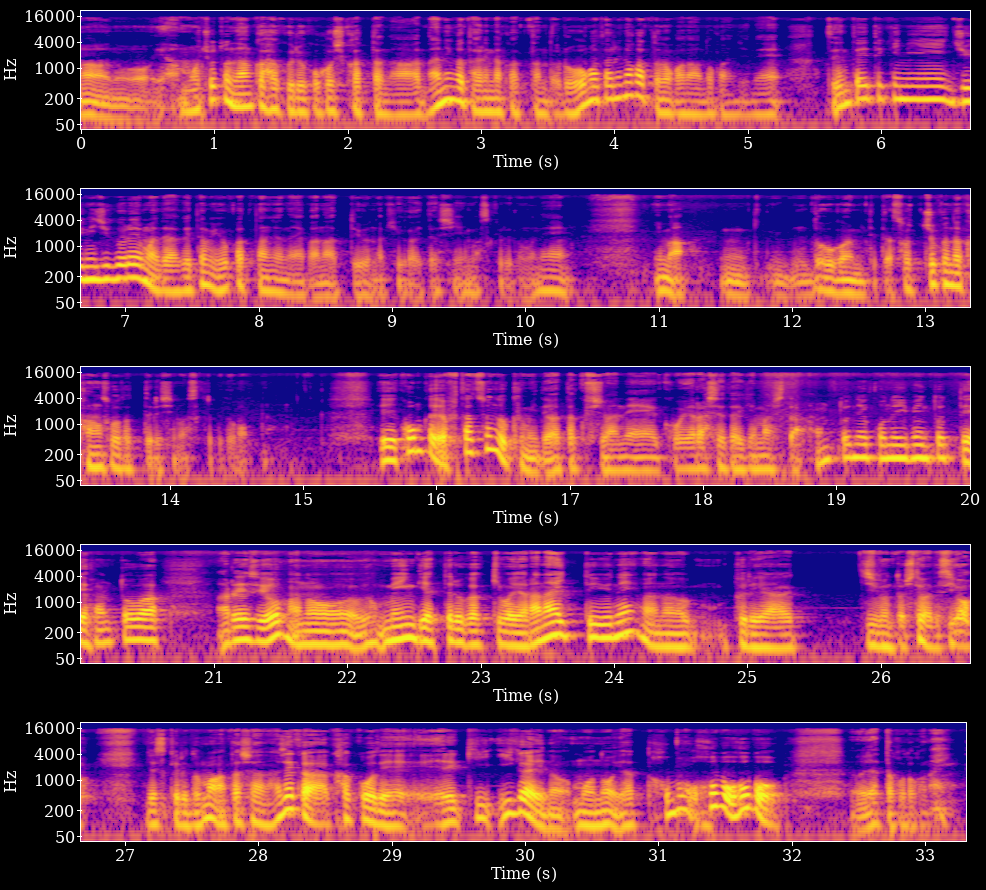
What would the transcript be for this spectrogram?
あのいやもうちょっとなんか迫力欲しかったな何が足りなかったんだろうが足りなかったのかなあの感じね全体的に12時ぐらいまで上げてもよかったんじゃないかなっていうような気がいたしますけれどもね今、うん、動画を見てた率直な感想だったりしますけれども。えー、今回は2つの組で私はねこうやらせていただきました本当ねこのイベントって本当はあれですよあのメインでやってる楽器はやらないっていうねあのプレイヤー自分としてはですよ。ですけれども、私はなぜか過去でエレキ以外のものをやった、ほぼ、ほぼほぼやったことがない。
